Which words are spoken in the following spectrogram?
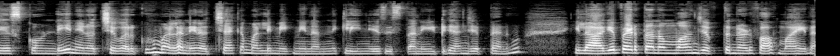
చేసుకోండి. నేను వచ్చే వరకు మళ్ళీ నేను వచ్చాక మళ్ళీ మీకు నేను అన్ని క్లీన్ చేసి ఇస్తాను నీట్గా అని చెప్పాను. ఇలాగే పెడతానమ్మా అని చెప్తున్నాడు పాప మా ఆయన.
